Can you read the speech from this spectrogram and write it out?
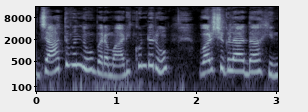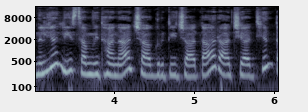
ಜಾಥವನ್ನು ಬರಮಾಡಿಕೊಂಡರು. ವರ್ಷಗಳಾದ ಹಿನ್ನೆಲೆಯಲ್ಲಿ ಸಂವಿಧಾನ ಜಾಗೃತಿ ಜಾಥಾ ರಾಜ್ಯಾದ್ಯಂತ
